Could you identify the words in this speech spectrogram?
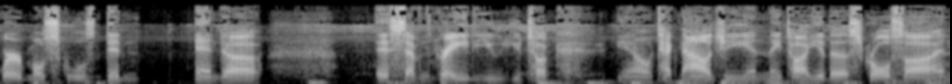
where most schools didn't. And uh, in seventh grade you you took you know technology and they taught you the scroll saw and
